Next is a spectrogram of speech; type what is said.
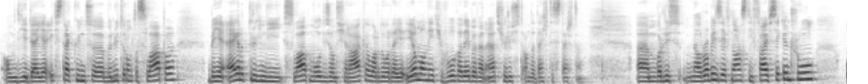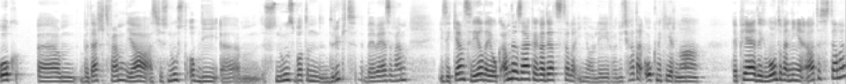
om die dat je extra kunt eh, benutten om te slapen, ben je eigenlijk terug in die slaapmodus aan het geraken, waardoor dat je helemaal niet het gevoel gaat hebben van uitgerust aan de dag te starten. Um, maar dus Mel Robbins heeft naast die 5-second rule ook ehm, bedacht van, ja, als je snoest op die um, snoesbutton drukt, bij wijze van, is de kans reëel dat je ook andere zaken gaat uitstellen in jouw leven. Dus ga dat ook een keer na. Heb jij de gewoonte van dingen uit te stellen?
